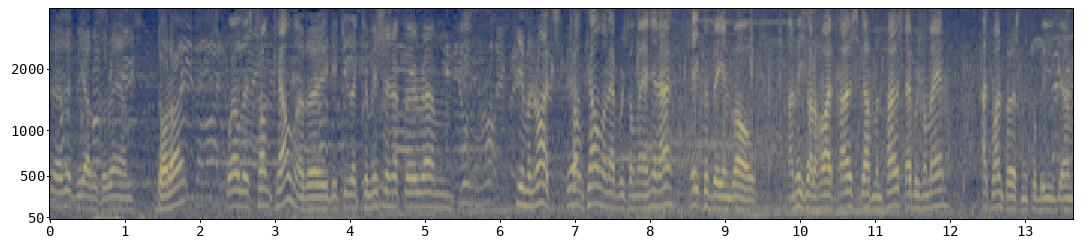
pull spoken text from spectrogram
Yeah, there'd be others around. Dotto. Well, there's Tom Calma, the, the Commissioner for um, Human Rights. Tom Calma, an Aboriginal man, you know, he could be involved. Um, he's got a high post, a government post, Aboriginal man. That's one person that could be um,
